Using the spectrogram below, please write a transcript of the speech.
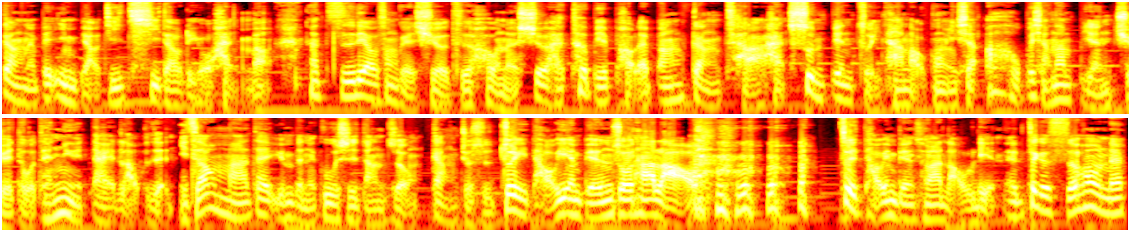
杠呢被印表机气到流汗嘛，那资料送给秀儿之后呢，秀儿还特别跑来帮杠擦汗，顺便嘴她老公一下啊，我不想让。别人觉得我在虐待老人，你知道吗？在原本的故事当中，杠就是最讨厌别人说他老。最讨厌别人说他老脸，那这个时候呢，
